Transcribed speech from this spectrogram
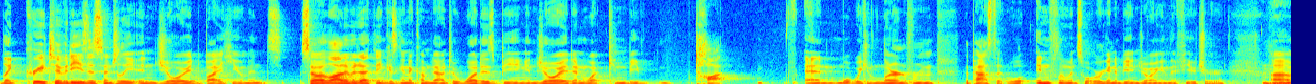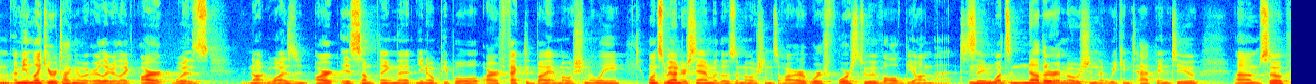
like creativity is essentially enjoyed by humans. So a lot of it I think is going to come down to what is being enjoyed and what can be taught and what we can learn from the past that will influence what we're going to be enjoying in the future. Mm-hmm. Um, I mean, like you were talking about earlier, like art was not was art is something that you know people are affected by emotionally once we understand what those emotions are we're forced to evolve beyond that to say mm-hmm. what's another emotion that we can tap into um, so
